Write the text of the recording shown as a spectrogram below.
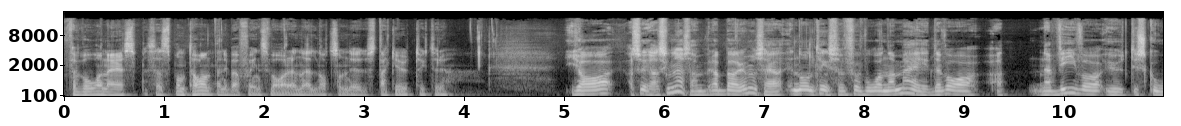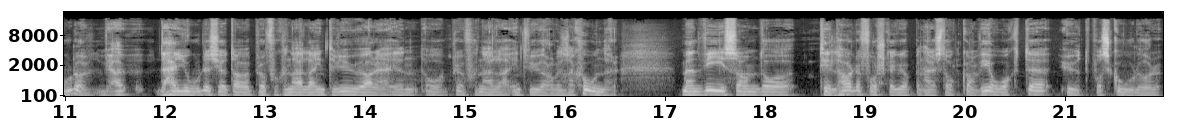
förvånade er så spontant när ni började få in svaren eller något som du stack ut tyckte du? Ja, alltså jag skulle nästan vilja börja med att säga någonting som förvånar mig det var att när vi var ute i skolor, det här gjordes ju av professionella intervjuare och professionella intervjuorganisationer. Men vi som då tillhörde forskargruppen här i Stockholm, vi åkte ut på skolor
